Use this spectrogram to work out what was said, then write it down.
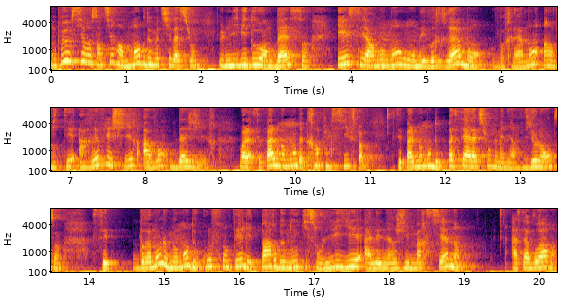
On peut aussi ressentir un manque de motivation, une libido en baisse et c'est un moment où on est vraiment, vraiment invité à réfléchir avant d'agir. Voilà, c'est pas le moment d'être impulsif, c'est pas le moment de passer à l'action de manière violente, c'est vraiment le moment de confronter les parts de nous qui sont liées à l'énergie martienne à savoir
